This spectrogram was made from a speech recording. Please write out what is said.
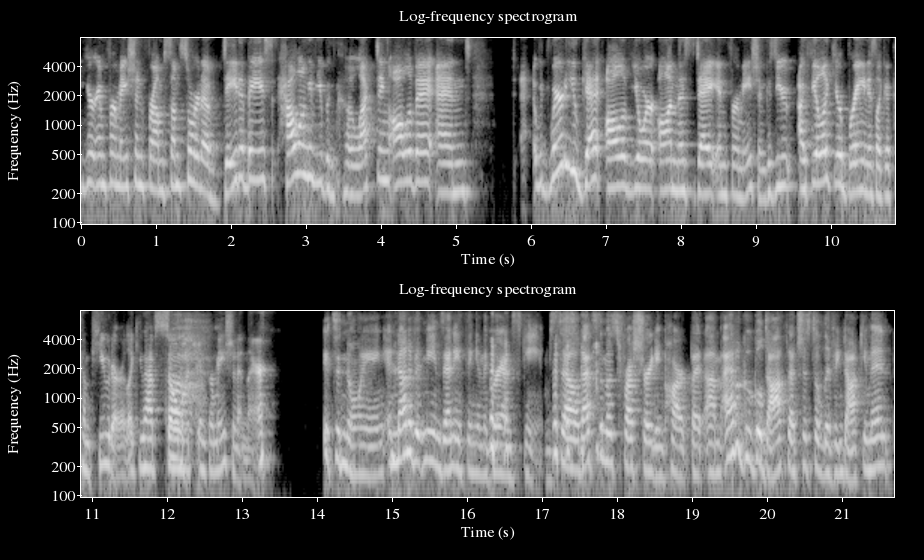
your information from some sort of database? How long have you been collecting all of it and where do you get all of your on this day information? Because you I feel like your brain is like a computer. Like you have so Ugh. much information in there. it's annoying and none of it means anything in the grand scheme so that's the most frustrating part but um, i have a google doc that's just a living document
